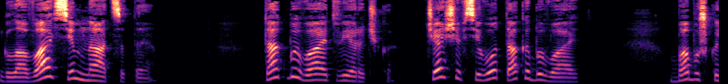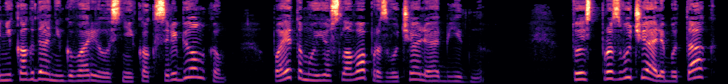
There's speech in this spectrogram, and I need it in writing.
Глава 17. Так бывает, Верочка. Чаще всего так и бывает. Бабушка никогда не говорила с ней как с ребенком, поэтому ее слова прозвучали обидно. То есть прозвучали бы так,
